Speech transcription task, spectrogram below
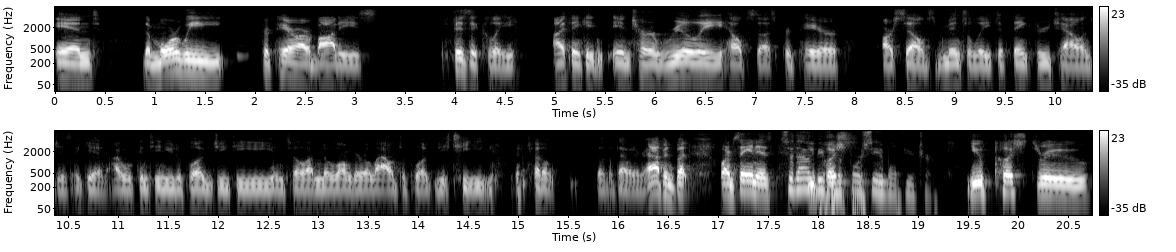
And the more we prepare our bodies physically, I think it in turn really helps us prepare ourselves mentally to think through challenges. Again, I will continue to plug GTE until I'm no longer allowed to plug GTE, which I don't know that that would ever happen. But what I'm saying is, so that would be push, for the foreseeable future. You push through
